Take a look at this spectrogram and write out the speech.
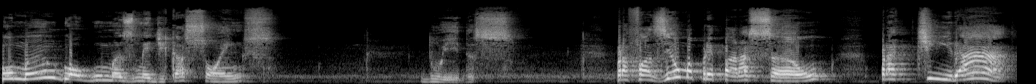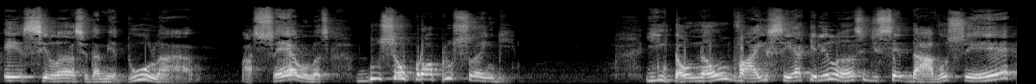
tomando algumas medicações doídas, para fazer uma preparação para tirar esse lance da medula, as células, do seu próprio sangue. E então não vai ser aquele lance de sedar você,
